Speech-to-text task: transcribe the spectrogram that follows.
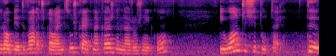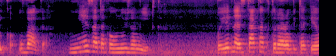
robię dwa oczka łańcuszka, jak na każdym narożniku i łączy się tutaj. Tylko, uwaga, nie za taką luźną nitkę. Bo jedna jest taka, która robi takie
